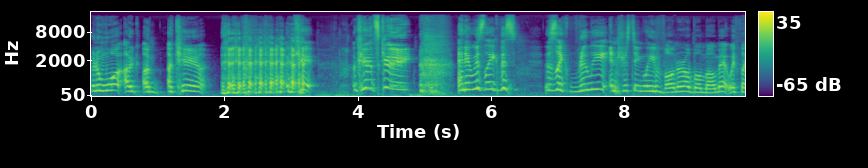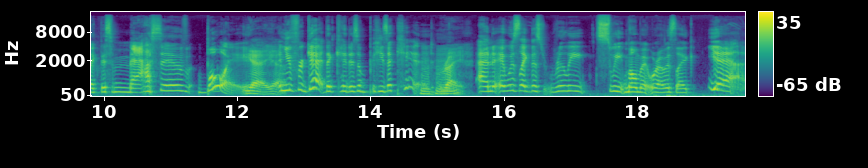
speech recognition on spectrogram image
I don't want. I I, I can't. I can't. I can't skate." And it was like this. This like really interestingly vulnerable moment with like this massive boy. Yeah, yeah. And you forget the kid is a he's a kid. Mm-hmm. Mm-hmm. right. And it was like this really sweet moment where I was like, yeah,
